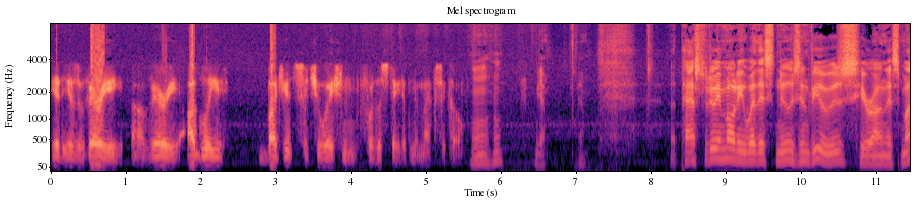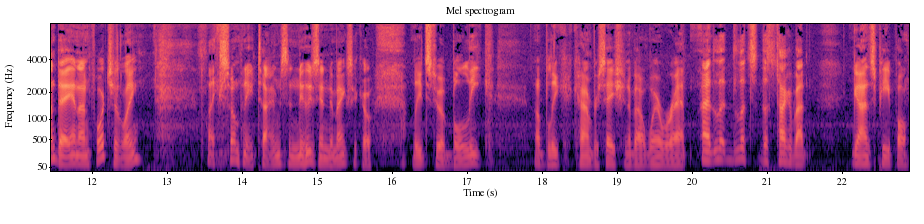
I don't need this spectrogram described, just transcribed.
it is a very, uh, very ugly budget situation for the state of New Mexico. Mm-hmm. Yeah. yeah. Uh, Pastor Dewey Moede with us, news and views here on this Monday, and unfortunately, like so many times, the news in New Mexico leads to a bleak, a bleak conversation about where we're at. Uh, let, let's let's talk about God's people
